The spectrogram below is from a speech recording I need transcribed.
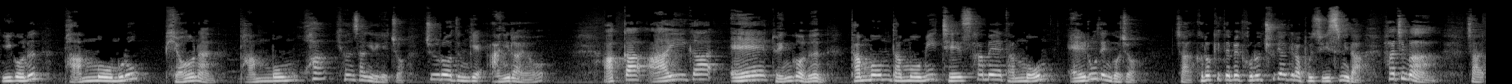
이거는 반모음으로 변한 반모음화 현상이 되겠죠. 줄어든 게 아니라요. 아까 아이가 에 된 거는 단모음 단모음이 제3의 단모음 에로 된 거죠. 자, 그렇기 때문에 그거는 축약이라 볼 수 있습니다. 하지만, 자,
